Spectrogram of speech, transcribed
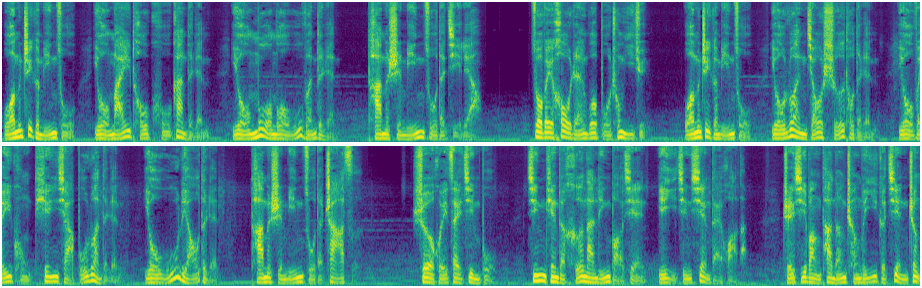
我们这个民族有埋头苦干的人，有默默无闻的人，他们是民族的脊梁。”作为后人，我补充一句：我们这个民族有乱嚼舌头的人，有唯恐天下不乱的人，有无聊的人，他们是民族的渣子。社会在进步，今天的河南灵宝县也已经现代化了，只希望它能成为一个见证，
